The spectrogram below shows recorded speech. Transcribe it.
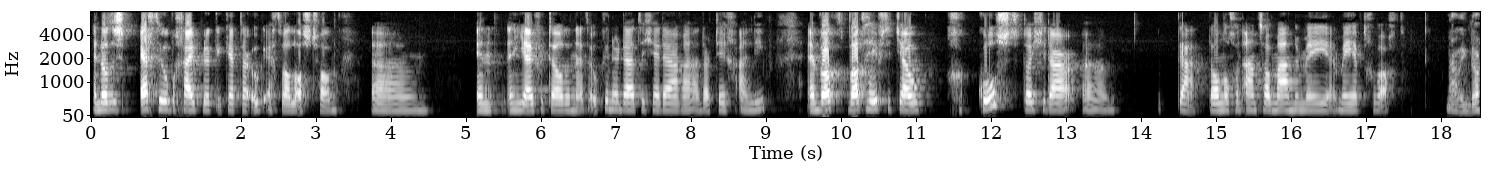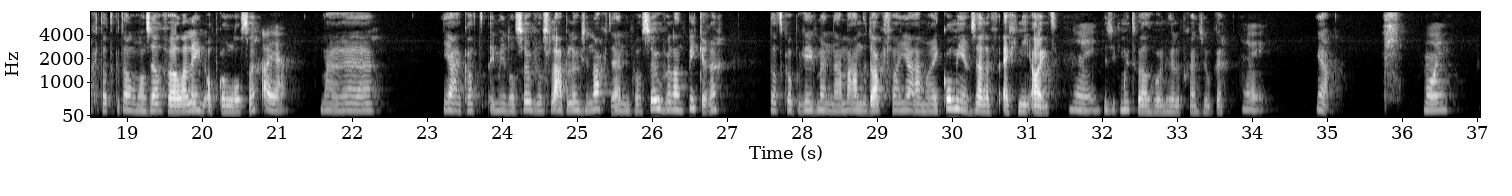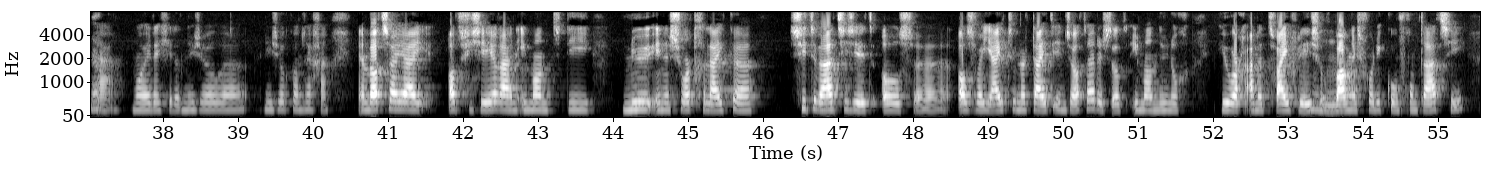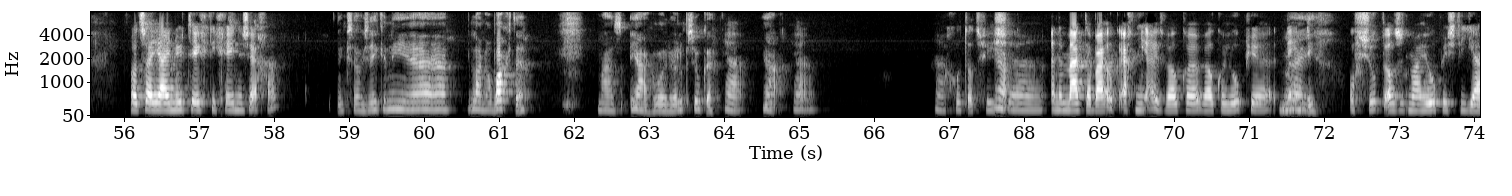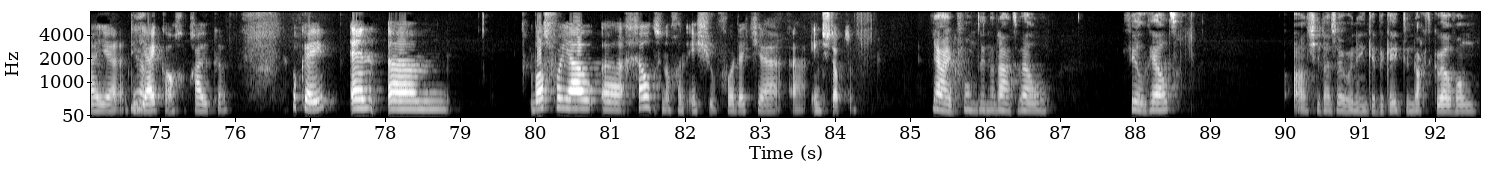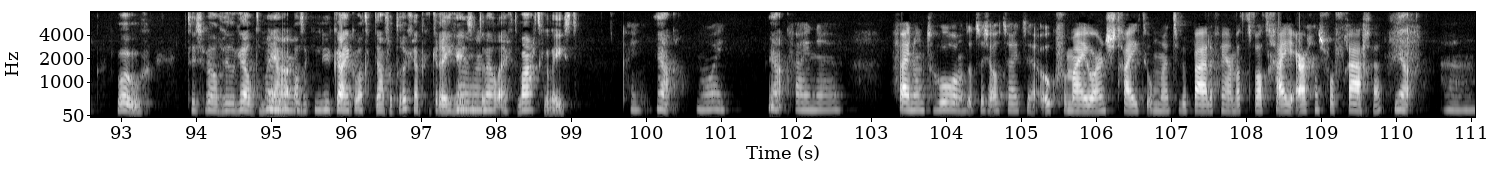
En dat is echt heel begrijpelijk. Ik heb daar ook echt wel last van. Ehm, en, en jij vertelde net ook inderdaad dat jij daar, eh, daar tegenaan liep. En wat, wat heeft het jou gekost dat je daar ehm, ja, dan nog een aantal maanden mee, eh, mee hebt gewacht? Nou, ik dacht dat ik het allemaal zelf wel alleen op kon lossen. Oh ja, Maar eh, ja, ik had inmiddels zoveel slapeloze nachten en ik was zoveel aan het piekeren. Dat ik op een gegeven moment na maanden dacht van ja, maar ik kom hier zelf echt niet uit. nee, Dus ik moet wel gewoon hulp gaan zoeken. nee. Ja, Mooi. Ja. Ja. mooi dat je dat nu zo, eh, nu zo kan zeggen. En wat zou jij adviseren aan iemand die nu in een soortgelijke situatie zit als, eh, als waar jij toen er tijd in zat? Hè? Dus dat iemand nu nog heel erg aan het twijfelen is of Mhm. bang is voor die confrontatie. Wat zou jij nu tegen diegene zeggen? ik zou zeker niet eh, langer wachten. Maar ja, gewoon hulp zoeken. Ja, Ja, ja. Goed advies. Ja. eh. en het maakt daarbij ook echt niet uit welke, welke hulp je neemt. nee. Of zoekt als het maar hulp is die jij, eh, die Ja. jij kan gebruiken. Oké, en ehm, was voor jou eh, geld nog een issue voordat je eh, instapte? Ja, ik vond inderdaad wel veel geld. Als je dat zo in één keer bekeek, toen dacht ik wel van, wow, het is wel veel geld. Maar ja, Mhm. als ik nu kijk wat ik daarvoor terug heb gekregen, is het Mhm. wel echt waard geweest. Oké, Ja, mooi. Ja, Fijn, eh, fijn om te horen, want dat is altijd eh, ook voor mij hoor, een strijd om eh, te bepalen van ja, wat, wat ga je ergens voor vragen. ja. Ehm,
